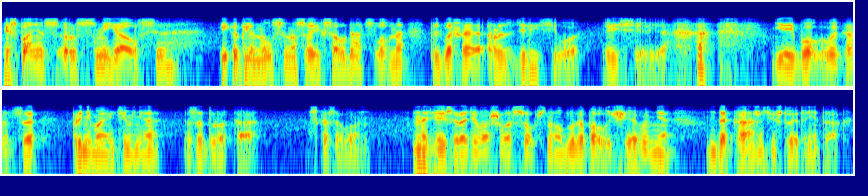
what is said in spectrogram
Испанец рассмеялся и оглянулся на своих солдат, словно приглашая разделить его веселье. «Ей-богу, вы, кажется, принимаете меня за дурака», — сказал он. «Надеюсь, ради вашего собственного благополучия вы мне докажете, что это не так».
